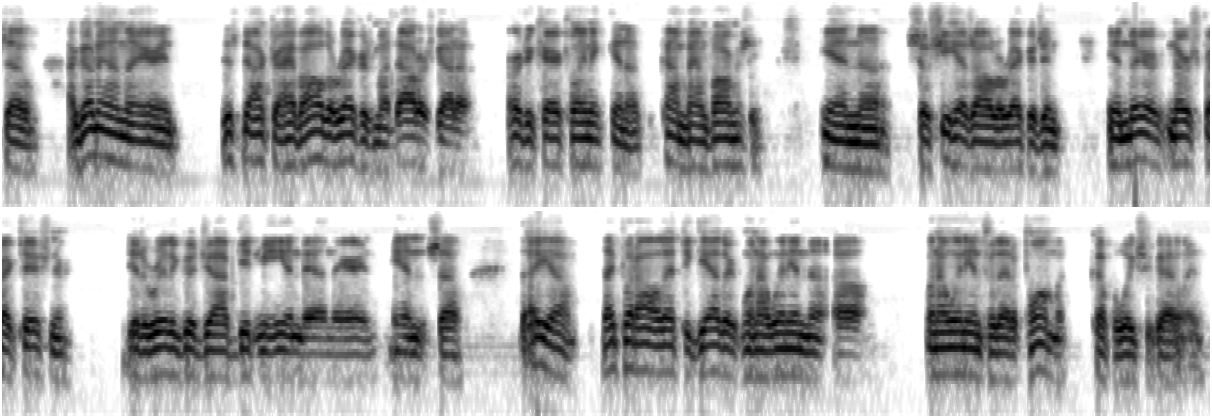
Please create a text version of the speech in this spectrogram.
so I go down there, and this doctor, I have all the records. My daughter's got a urgent care clinic and a compound pharmacy, and uh, so she has all the records, and and their nurse practitioner did a really good job getting me in down there, and and so they uh, they put all that together when I went in uh, when I went in for that appointment a couple of weeks ago, and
